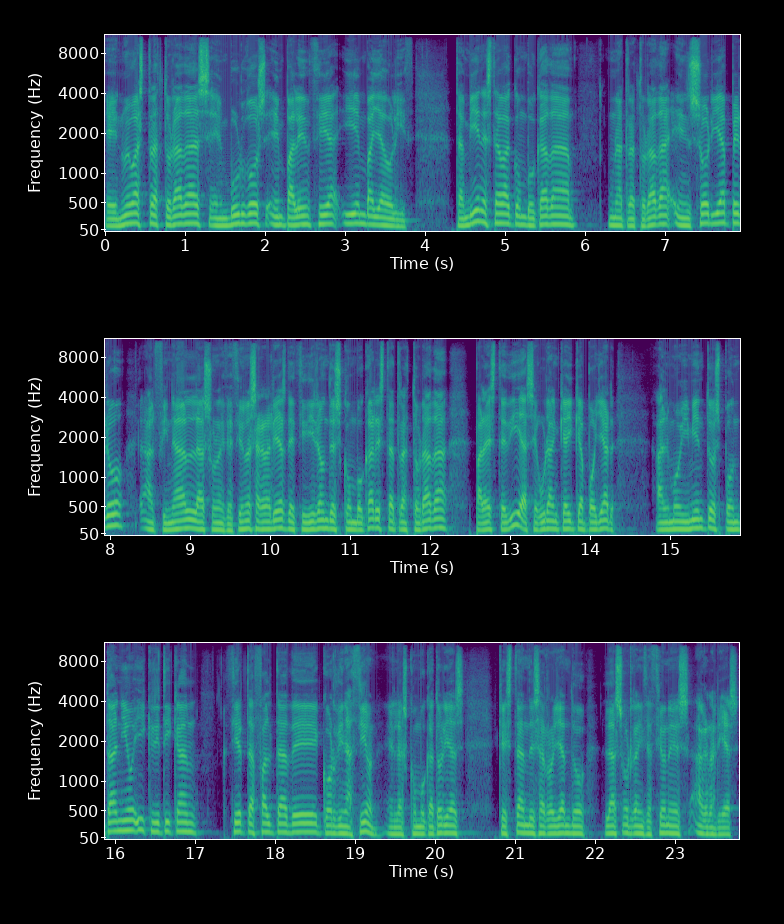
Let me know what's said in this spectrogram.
eh, nuevas tractoradas en Burgos, en Palencia y en Valladolid. También estaba convocada una tractorada en Soria, pero al final las organizaciones agrarias decidieron desconvocar esta tractorada para este día. Aseguran que hay que apoyar al movimiento espontáneo y critican cierta falta de coordinación en las convocatorias que están desarrollando las organizaciones agrarias.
